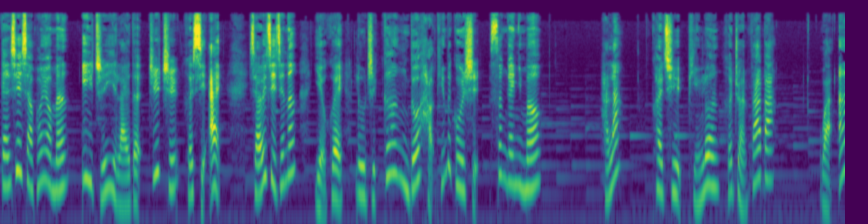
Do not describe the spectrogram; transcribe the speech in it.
感谢小朋友们一直以来的支持和喜爱，小鱼姐姐呢也会录制更多好听的故事送给你们哦。好啦，快去评论和转发吧，晚安。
